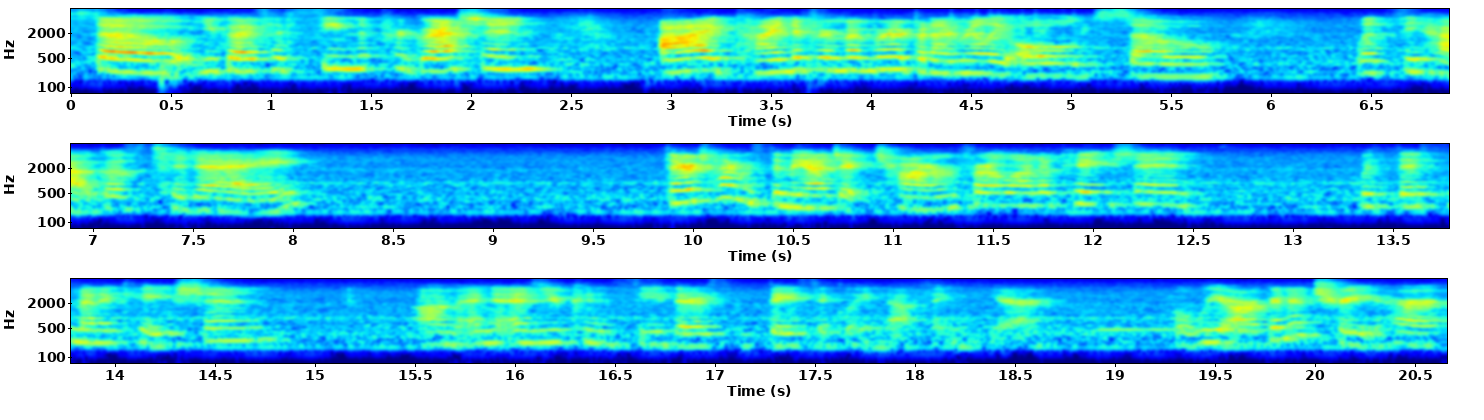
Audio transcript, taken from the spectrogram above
So you guys have seen the progression. I kind of remember it, but I'm really old, so let's see how it goes today. Third time is the magic charm for a lot of patients with this medication. Um, and as you can see, there's basically nothing here. But we are going to treat her.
